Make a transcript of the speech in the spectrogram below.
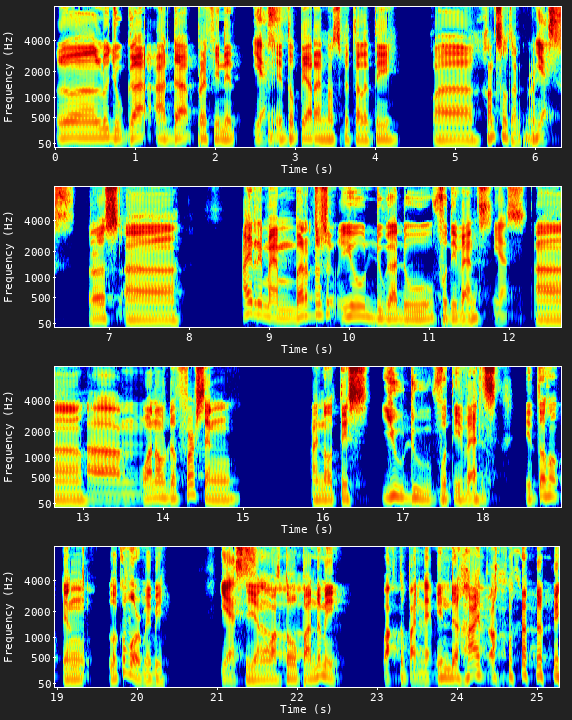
eh, lu juga ada Prefinit. Yes. Itu PR and Hospitality eh, Consultant, right? yes. Terus eh, I remember terus you juga do food events. Yes. Eh, Um, one of the first yang I notice you do food events itu yang Locavore maybe. yes. Yang so, waktu pandemi. waktu pandemi. In the height of pandemi.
